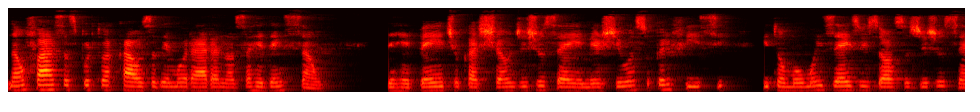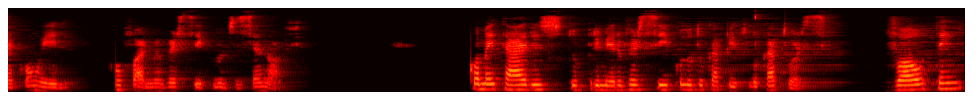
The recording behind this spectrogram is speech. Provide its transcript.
Não faças por tua causa demorar a nossa redenção. De repente, o caixão de José emergiu à superfície e tomou Moisés os ossos de José com ele, conforme o versículo 19. Comentários do primeiro versículo do capítulo 14. Voltem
